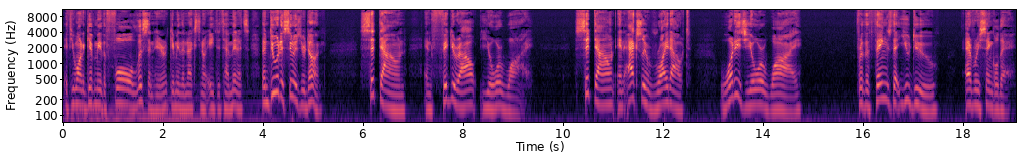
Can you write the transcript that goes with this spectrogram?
if you want to give me the full listen here, give me the next, you know, 8 to 10 minutes, then do it as soon as you're done. Sit down and figure out your why. Sit down and actually write out what is your why for the things that you do every single day.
